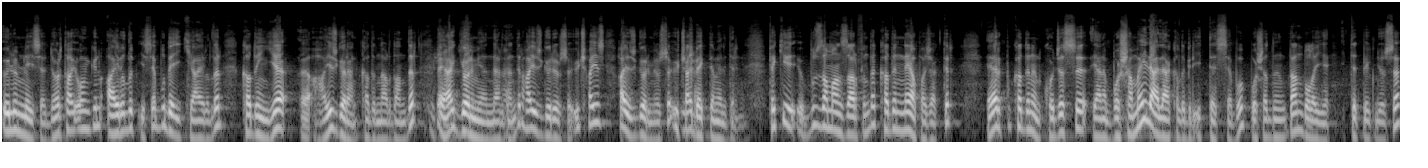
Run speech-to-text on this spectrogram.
Ölümle ise 4 ay 10 gün, ayrılık ise bu da ikiye ayrılır. Kadın ya e, hayız gören kadınlardandır veya görmeyenlerdendir. Hayız görüyorsa 3 hayız, hayız görmüyorsa 3 ay, ay. beklemelidir. Peki e, bu zaman zarfında kadın ne yapacaktır? Eğer bu kadının kocası yani boşamayla alakalı bir iddetse bu, boşadığından dolayı iddet bekliyorsa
